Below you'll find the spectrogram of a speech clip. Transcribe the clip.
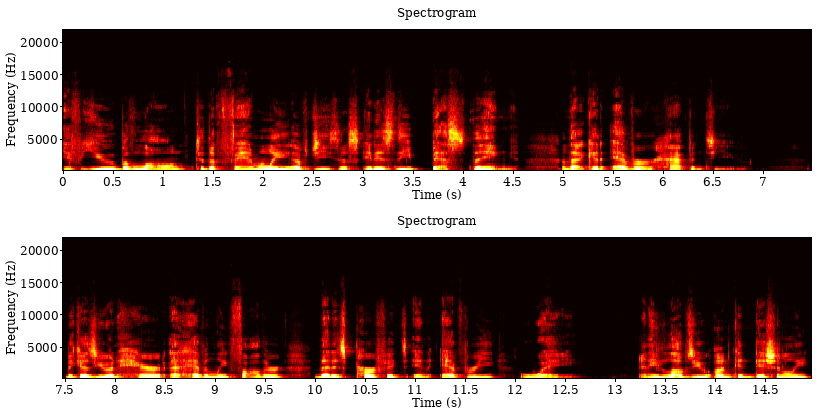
if you belong to the family of Jesus, it is the best thing that could ever happen to you because you inherit a heavenly Father that is perfect in every way. And he loves you unconditionally.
